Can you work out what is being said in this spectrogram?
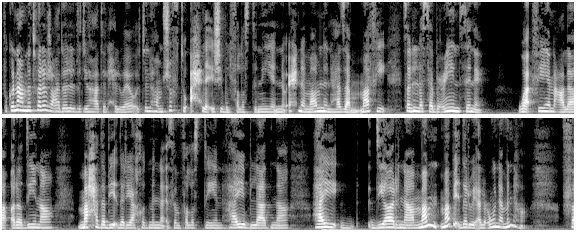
فكنا عم نتفرج على هدول الفيديوهات الحلوة وقلت لهم شفتوا أحلى إشي بالفلسطينية إنه إحنا ما بننهزم ما في صار لنا سبعين سنة واقفين على أراضينا ما حدا بيقدر ياخد منا اسم فلسطين هاي بلادنا هاي ديارنا ما ما بيقدروا يقلعونا منها. ف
